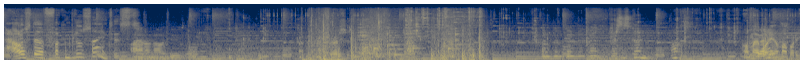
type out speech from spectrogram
How's the fucking blue scientist? I don't know, dude. I don't know. Rush his ball. Gun, gun, gun, gun, gun. Where's his gun? What? On my You body, it? on my body.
